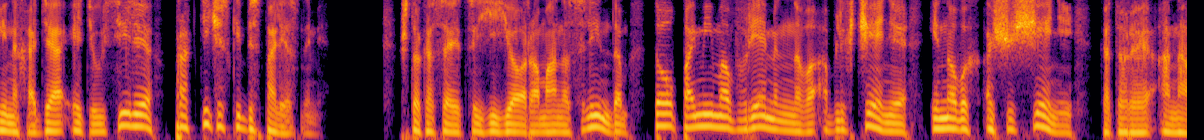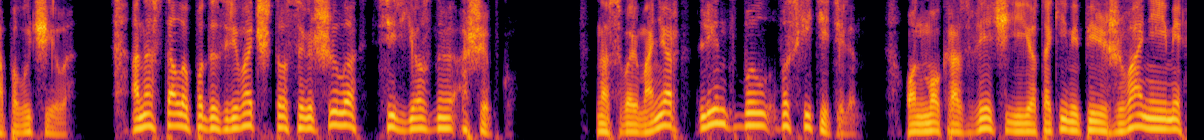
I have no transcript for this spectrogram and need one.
и находя эти усилия практически бесполезными. Что касается ее романа с Линдом, то помимо временного облегчения и новых ощущений, которые она получила, она стала подозревать, что совершила серьезную ошибку. На свой манер Линд был восхитителен. Он мог развлечь ее такими переживаниями,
